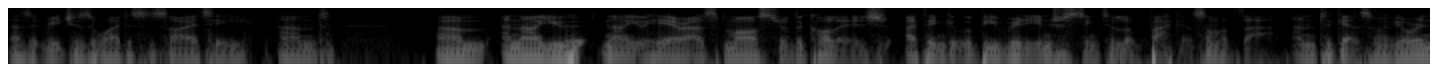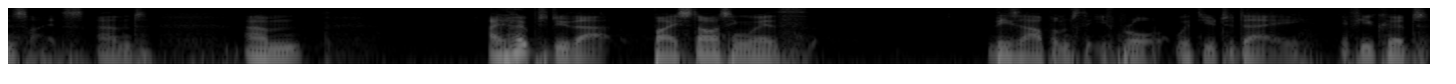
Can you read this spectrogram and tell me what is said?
as it reaches a wider society. And um, and now you now you're here as master of the college. I think it would be really interesting to look back at some of that and to get some of your insights. And um, I hope to do that by starting with these albums that you've brought with you today. If you could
